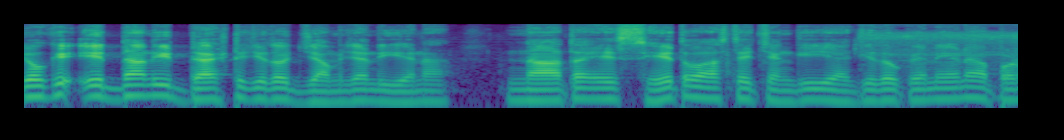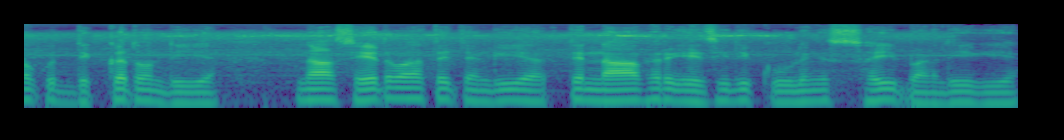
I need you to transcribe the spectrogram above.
ਕਿਉਂਕਿ ਇਦਾਂ ਦੀ ਡਸਟ ਜਦੋਂ ਜੰਮ ਜਾਂਦੀ ਹੈ ਨਾ ਨਾ ਤਾਂ ਇਹ ਸਿਹਤ ਵਾਸਤੇ ਚੰਗੀ ਆ, ਜਦੋਂ ਕਹਿੰਦੇ ਆ ਨਾ ਆਪਾਂ ਨੂੰ ਕੋਈ ਦਿੱਕਤ ਹੁੰਦੀ ਆ, ਨਾ ਸਿਹਤ ਵਾਸਤੇ ਚੰਗੀ ਆ ਤੇ ਨਾ ਫਿਰ ਏਸੀ ਦੀ ਕੂਲਿੰਗ ਸਹੀ ਬਣਦੀ ਹੈਗੀ ਆ।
